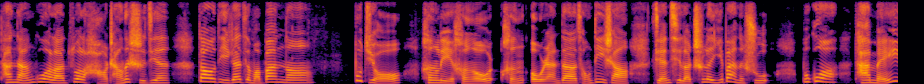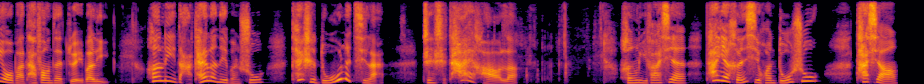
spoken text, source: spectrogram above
他难过了，坐了好长的时间，到底该怎么办呢？不久，亨利很偶很偶然的从地上捡起了吃了一半的书，不过他没有把它放在嘴巴里。亨利打开了那本书，开始读了起来，真是太好了。亨利发现，他也很喜欢读书。他想，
